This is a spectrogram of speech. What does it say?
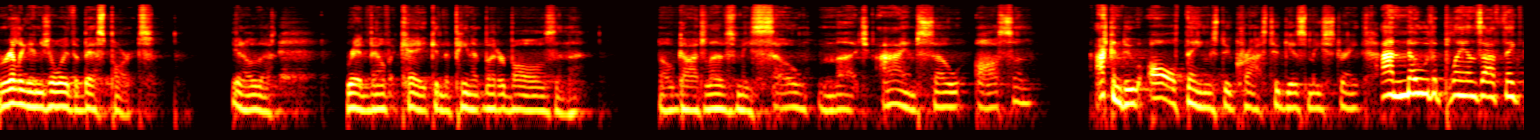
really enjoy the best parts. You know, the red velvet cake and the peanut butter balls and the, oh, God loves me so much. I am so awesome. I can do all things through Christ who gives me strength. I know the plans I think.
